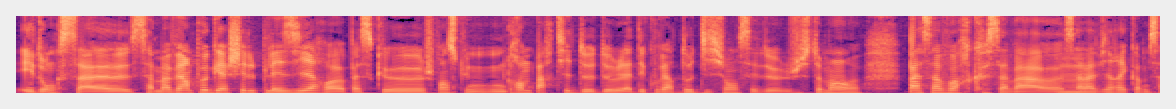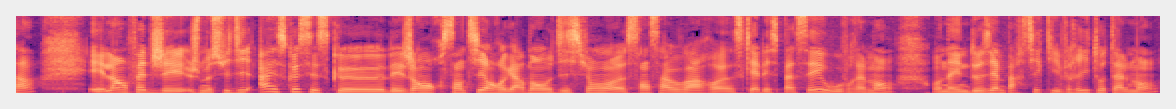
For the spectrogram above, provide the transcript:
et donc ça, ça m'avait un peu gâché le plaisir parce que je pense qu'une grande partie de, la découverte d'Audition, c'est de justement pas savoir que ça va, ça va mmh. virer comme ça. Et là, en fait, je me suis dit, ah, est-ce que c'est ce que les gens ont ressenti en regardant Audition sans savoir ce qui allait se passer, où vraiment on a une deuxième partie qui vrille totalement.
